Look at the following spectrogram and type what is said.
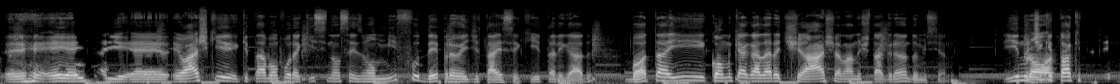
É, é, isso aí. É, eu acho que, que tá bom por aqui, senão vocês vão me fuder pra eu editar esse aqui, tá ligado? Bota aí como que a galera te acha lá no Instagram, Domiciano. E no Pronto. TikTok também.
